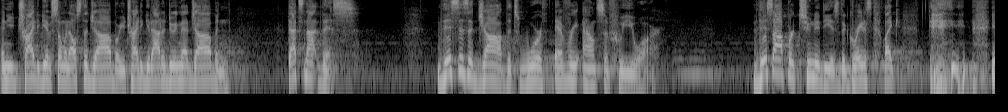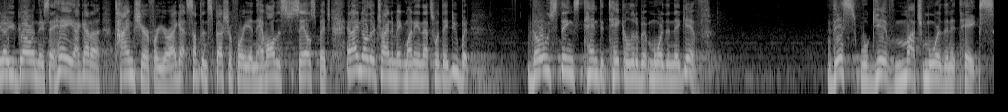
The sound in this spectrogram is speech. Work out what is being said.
And you tried to give someone else the job or you tried to get out of doing that job, and that's not this. This is a job that's worth every ounce of who you are. This opportunity is the greatest. Like, you know, you go and they say, Hey, I got a timeshare for you, or I got something special for you, and they have all this sales pitch. And I know they're trying to make money, and that's what they do, but those things tend to take a little bit more than they give. This will give much more than it takes.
